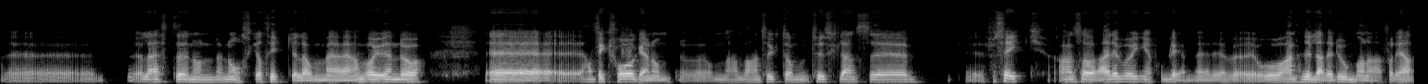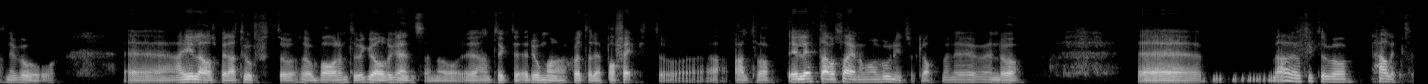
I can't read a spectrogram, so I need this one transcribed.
eh, jag läste någon norsk artikel om, eh, han var ju ändå Eh, han fick frågan om, om han, vad han tyckte om Tysklands eh, eh fysik. Han sa att det var inga problem eh, var, och han hyllade domarna för deras nivå. Eh, han gillar att spela tufft och så, bara det inte går över gränsen och eh, han tyckte domarna skötte det perfekt. Och, ja, allt var, det är lättare att säga när man har vunnit såklart men det är ändå eh, ja, jag tyckte det var härligt.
